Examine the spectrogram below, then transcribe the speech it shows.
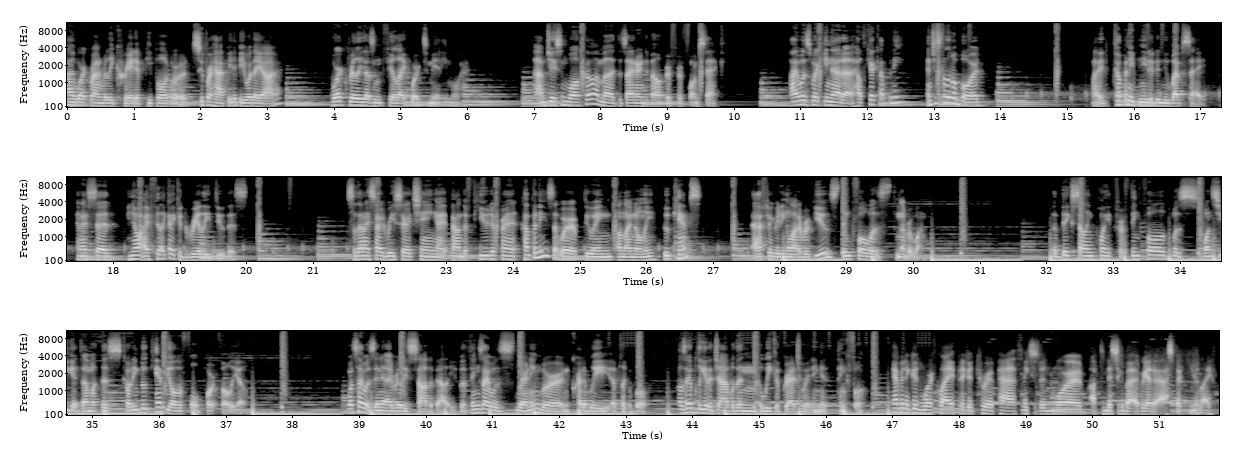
I work around really creative people who are super happy to be where they are. Work really doesn't feel like work to me anymore. I'm Jason Walkow. I'm a designer and developer for Formstack. I was working at a healthcare company and just a little bored. My company needed a new website. And I said, you know, I feel like I could really do this. So then I started researching. I found a few different companies that were doing online only boot camps. After reading a lot of reviews, Thinkful was the number one. The big selling point for Thinkful was once you get done with this coding bootcamp, you'll have a full portfolio. Once I was in it, I really saw the value. The things I was learning were incredibly applicable. I was able to get a job within a week of graduating at Thinkful. Having a good work life and a good career path makes you even more optimistic about every other aspect in your life.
